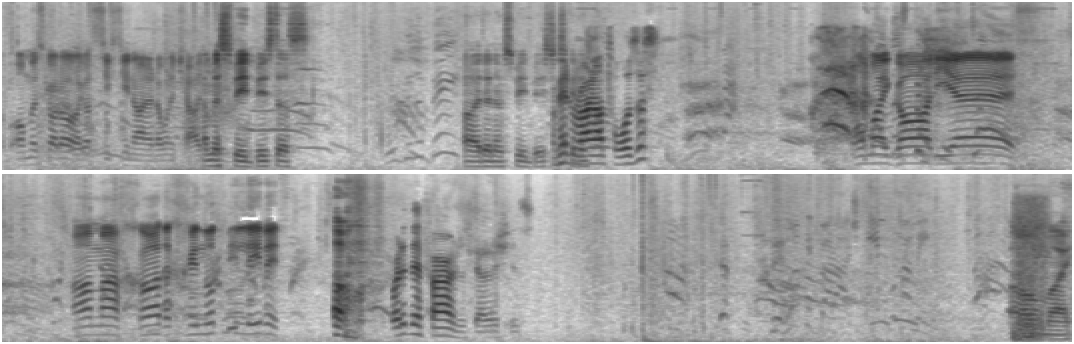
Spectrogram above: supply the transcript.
I've almost got all. I got 69. I don't want to charge. I'm gonna speed boost us. Move to the beat. Oh, I don't have speed boost. I'm heading kidding. right on towards us. Oh my god, yes! Oh. oh my god, I cannot believe it. Oh, Where did their fire just go? There oh my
